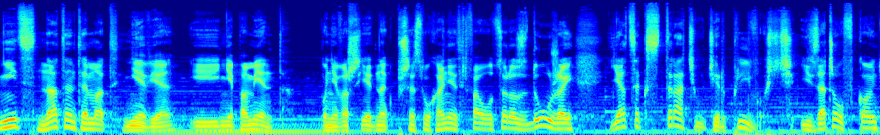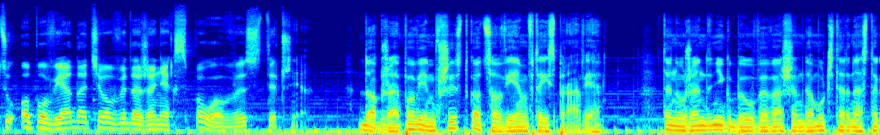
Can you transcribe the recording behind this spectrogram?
nic na ten temat nie wie i nie pamięta. Ponieważ jednak przesłuchanie trwało coraz dłużej, Jacek stracił cierpliwość i zaczął w końcu opowiadać o wydarzeniach z połowy stycznia. Dobrze, powiem wszystko, co wiem w tej sprawie. Ten urzędnik był we waszym domu 14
